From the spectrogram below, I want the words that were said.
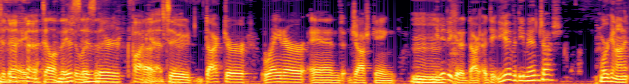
today and tell them they should listen. this is their uh, podcast. to Dr. Rainer and Josh King. Mhm. You need to get a doc. Do you have a DMin, Josh? Working on it.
